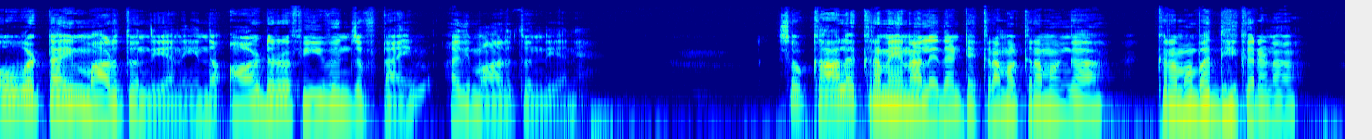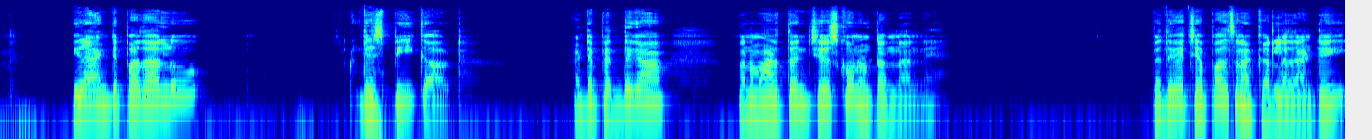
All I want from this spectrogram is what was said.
ఓవర్ టైం మారుతుంది అని in the order of events of time అది మారుతుంది అని. సో కాలక్రమేణా లేదంటే క్రమక్రమంగా క్రమబద్ధీకరణ ఇలాంటి పదాలు దే స్పీక్ అవుట్. అంటే పెద్దగా మనం అర్థం చేసుకొని ఉంటాం దాన్ని. పెద్దగా చెప్పాల్సిన అక్కర్లేదు అంటే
